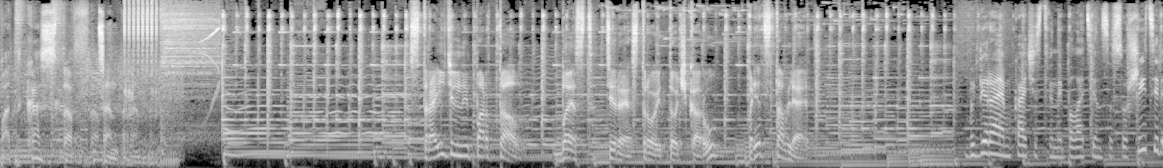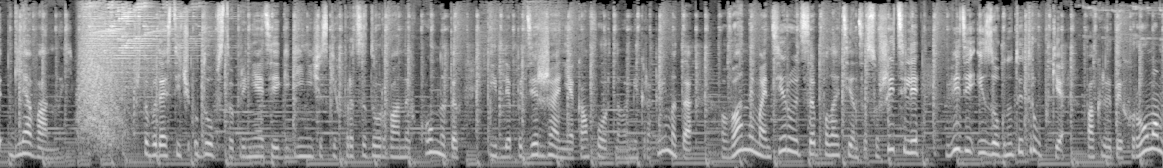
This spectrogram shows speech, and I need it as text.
Подкастов Центр. Строительный портал best-строй.ру представляет. Выбираем качественный полотенцесушитель для ванной. Чтобы достичь удобства принятия гигиенических процедур в ванных комнатах и для поддержания комфортного микроклимата, в ванной монтируются полотенцесушители в виде изогнутой трубки, покрытой хромом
